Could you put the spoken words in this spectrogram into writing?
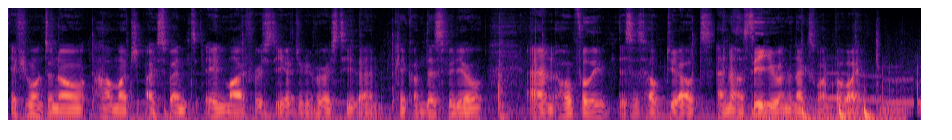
if you want to know how much I spent in my first year at university, then click on this video. And hopefully this has helped you out. And I'll see you in the next one. Bye bye.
